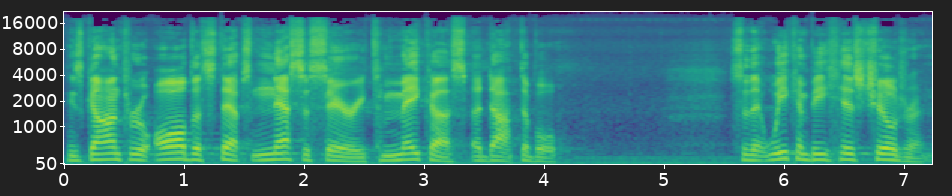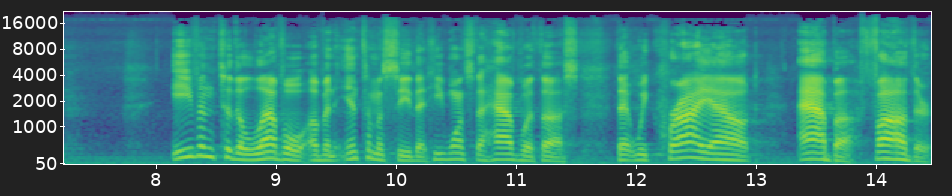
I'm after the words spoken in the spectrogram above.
He's gone through all the steps necessary to make us adoptable so that we can be His children, even to the level of an intimacy that He wants to have with us, that we cry out, Abba, Father.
